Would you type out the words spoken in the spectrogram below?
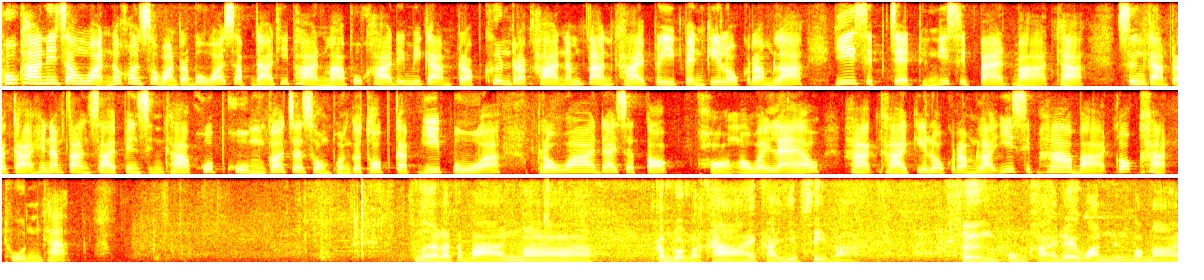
ผู้ค้าในจังหวัดนครสวรรค์ระบุว่าสัปดาห์ที่ผ่านมาผู้ค้าได้มีการปรับขึ้นราคาน้ำตาลขายปลีกเป็นกิโลกรัมละ 27-28 บาทค่ะ ซึ่งการประกาศให้น้ำตาลทรายเป็นสินค้าควบคุม ก็จะส่งผลกระทบกับยี่ปัว เพราะว่าได้สต็อกของเอาไว้แล้ว หากขายกิโลกรัมละ 25 บาทก็ขาดทุนค่ะ เมื่อรัฐบาลมากำหนดราคาให้ขาย 24 บาท ซึ่งผมขายได้วันหนึ่งประมาณ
